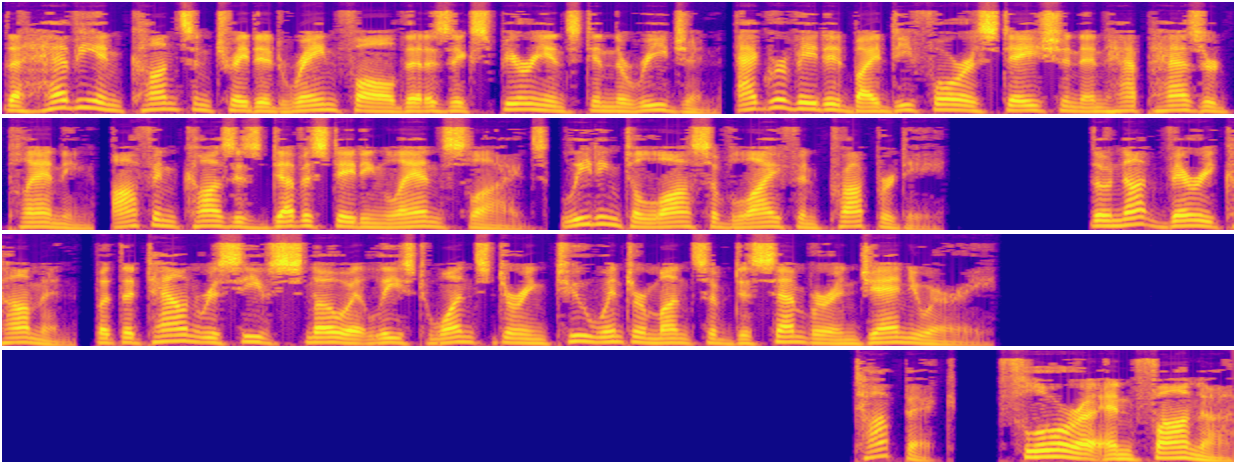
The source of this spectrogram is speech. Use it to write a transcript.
The heavy and concentrated rainfall that is experienced in the region, aggravated by deforestation and haphazard planning, often causes devastating landslides, leading to loss of life and property. Though not very common, but the town receives snow at least once during two winter months of December and January. Flora and fauna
